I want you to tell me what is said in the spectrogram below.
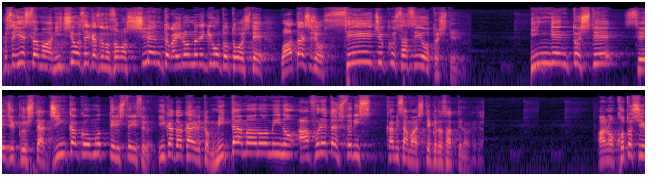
そしてイエス様は日常生活のその試練とかいろんな出来事を通して私たちを成熟させようとしている。人間として成熟した人格を持っている人にする。言い方を変えると、御霊の実の溢れた人に神様はしてくださっているわけです。あの、今年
